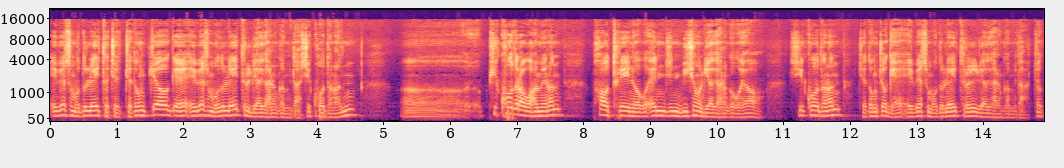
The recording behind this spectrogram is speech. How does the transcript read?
ABS 모듈레이터 제, 제동적의 ABS 모듈레이터를 이야기하는 겁니다. C 코드는 어, P 코드라고 하면은 파워 트레이닝하고 엔진 미싱을 이야기하는 거고요. C 코드는 제동 쪽에 ABS 모듈레이터를 이야기하는 겁니다. 즉,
